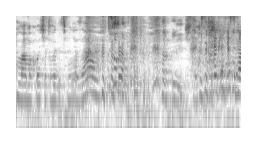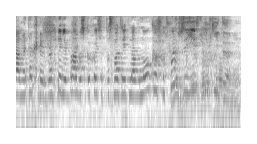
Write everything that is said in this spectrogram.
мама хочет выдать меня замуж, Отлично. Фотография с мамой такая, да. или бабушка хочет посмотреть на внуков. Даже есть Никита.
